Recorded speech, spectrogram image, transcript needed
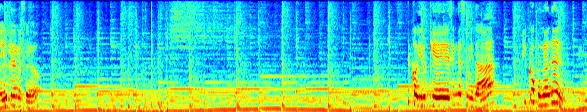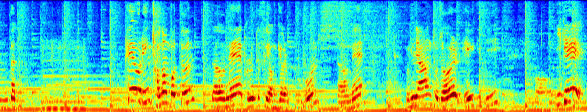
자 이렇게 생겼어요. 스피커 이렇게 생겼습니다. 스피커 보면은 음, 일단 음, 페어링 전원 버튼 그다음에 블루투스 연결 부분 그다음에 음량 조절 ADD 어, 이게 두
